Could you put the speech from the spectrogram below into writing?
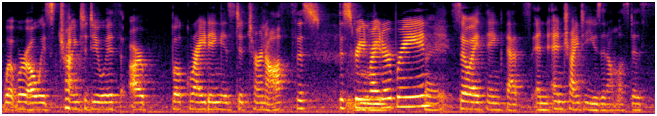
what we're always trying to do with our book writing is to turn off this the mm-hmm. screenwriter brain. Right. So I think that's and and trying to use it almost as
